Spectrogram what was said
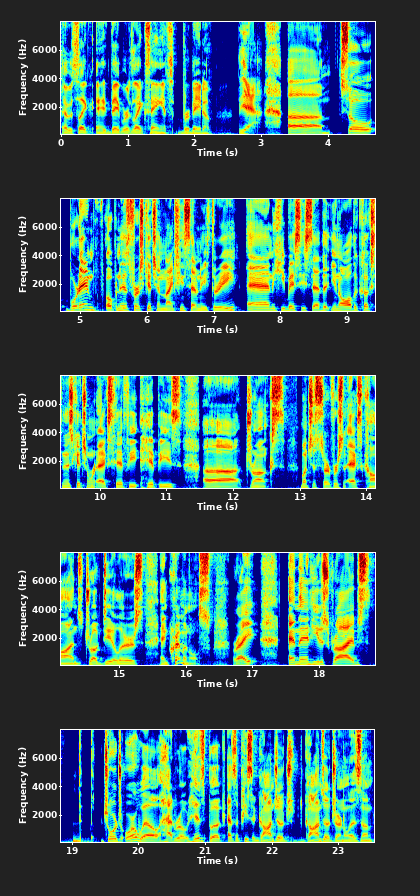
it was like they were like saying it's verbatim Yeah. Um, so Bourdain opened his first kitchen in 1973, and he basically said that you know all the cooks in his kitchen were ex hippies, uh, drunks, a bunch of surfers and ex cons, drug dealers, and criminals, right? And then he describes. George Orwell had wrote his book as a piece of gonzo, gonzo journalism,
